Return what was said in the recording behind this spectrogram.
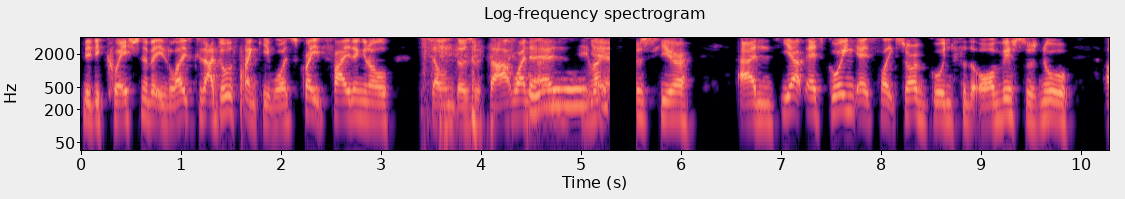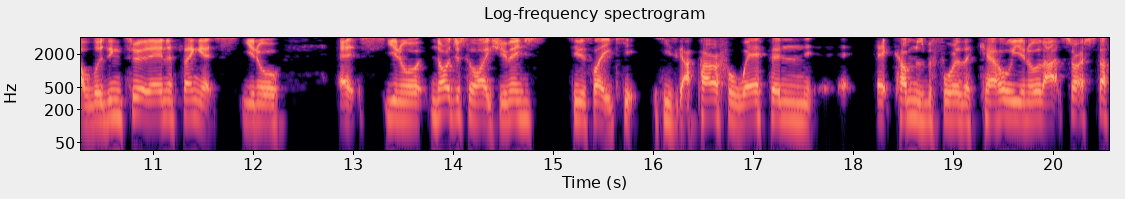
maybe question about his lyrics because I don't think he was quite firing and all cylinders with that one. It is yeah, here, and yeah, it's going. It's like sort of going for the obvious. There's no alluding to it or anything. It's you know, it's you know, not just the likes you mentioned seems like he, he's got a powerful weapon. It comes before the kill, you know, that sort of stuff.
